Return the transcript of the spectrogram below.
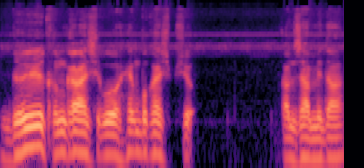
늘 건강하시고 행복하십시오. 감사합니다.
